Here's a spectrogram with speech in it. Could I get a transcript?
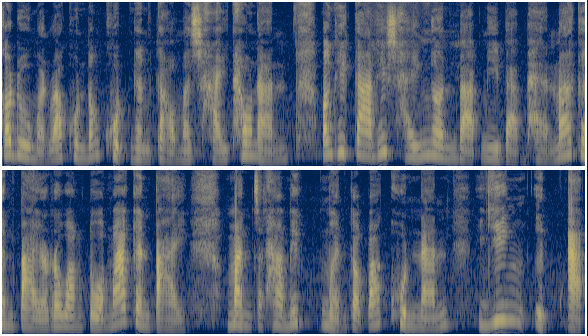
ก็ดูเหมือนว่าคุณต้องขุดเงินเก่ามาใช้เท่านั้น บางทีการที่ใช้เงินแบบมีแบบแผนมากเกินไป ระวังตัวมากเกินไป มันจะทำให้เหมือนกับว่าคุณนั้นยิ่งอึดอัด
